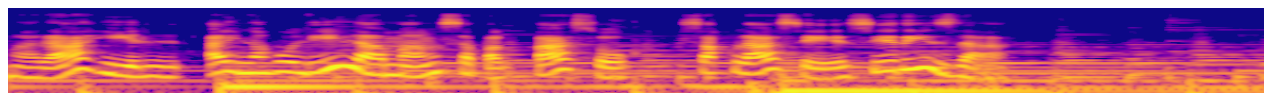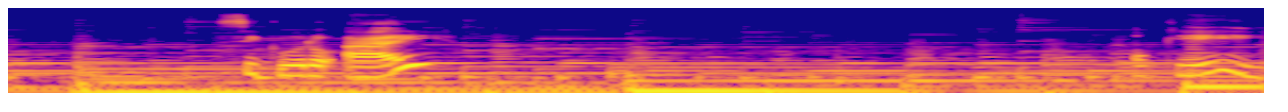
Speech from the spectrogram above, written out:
marahil ay nahuli lamang sa pagpasok sa klase si Riza. Siguro ay Okay,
